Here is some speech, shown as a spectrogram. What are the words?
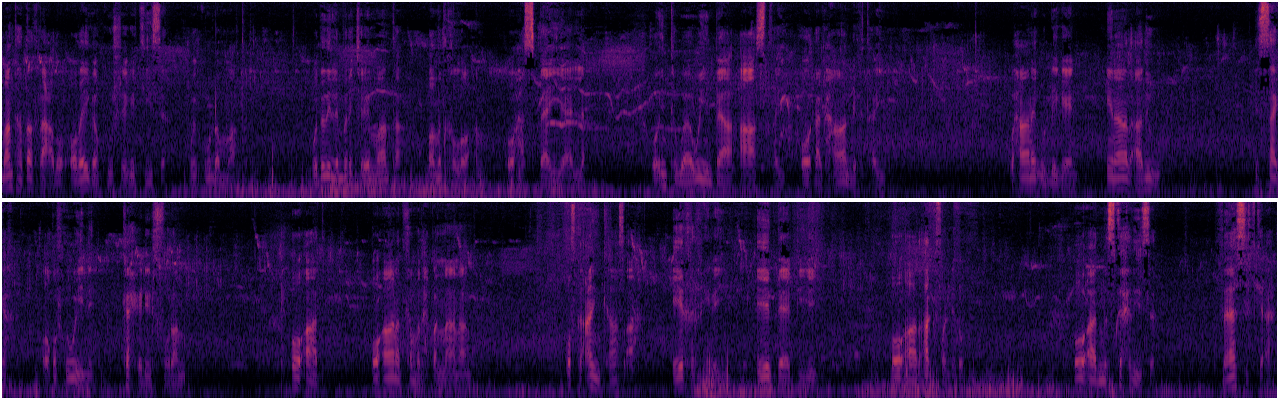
Maanta haddaad raacdo odaygan kuu sheegay tiisa way kuu dhammaatay. Waddadii la mari jiray maanta waa mid qalloocan oo has baa yaalla oo inta waaweyn baa aastay oo dhagxaan dhigtay. Waxaanay u dhigeen inaanad adigu isaga oo qofka weyne ka xidhiidh furan oo aad oo aanad ka madax bannaanaan. Qofka caynkaas ah ee qarribay ee baabiyey oo aad ag fadhido oo aad maskaxdiisa faasidka ah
